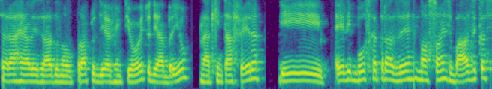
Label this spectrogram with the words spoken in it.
será realizado no próprio dia 28 de abril, na quinta-feira, e ele busca trazer noções básicas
